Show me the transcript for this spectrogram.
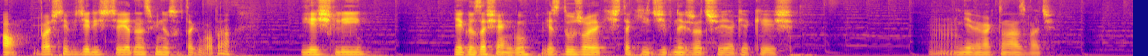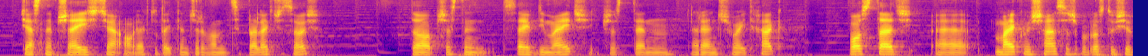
O, właśnie widzieliście jeden z minusów tego bota. Jeśli w jego zasięgu jest dużo jakichś takich dziwnych rzeczy, jak jakieś. mm, Nie wiem, jak to nazwać. Ciasne przejścia, o, jak tutaj ten czerwony cypelek czy coś. To przez ten save damage i przez ten wrench weight hack postać e, ma jakąś szansę, że po prostu się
